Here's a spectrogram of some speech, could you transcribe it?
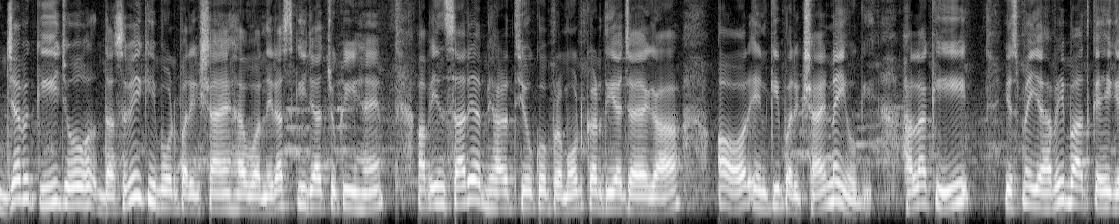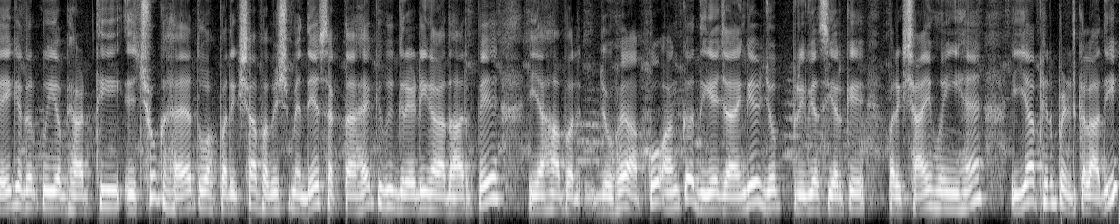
जबकि जो दसवीं की बोर्ड परीक्षाएँ हैं वह निरस्त की जा चुकी हैं। अब इन सारे अभ्यर्थियों को प्रमोट कर दिया जाएगा और इनकी परीक्षाएँ नहीं होगी। हालाँकि इसमें यह भी बात कही गई कि अगर कोई अभ्यर्थी इच्छुक है तो वह परीक्षा भविष्य में दे सकता है, क्योंकि ग्रेडिंग आधार पे यहाँ पर जो है आपको अंक दिए जाएँगे, जो प्रीवियस ईयर की परीक्षाएँ हुई हैं, या फिर प्रैक्टिकल आदि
